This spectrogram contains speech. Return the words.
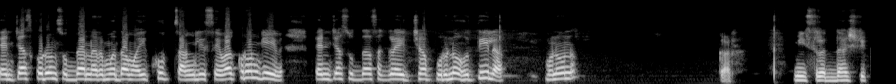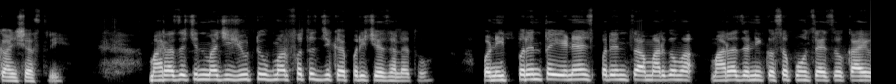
त्यांच्याकडून सुद्धा नर्मदा माई खूप चांगली सेवा करून घेईल. त्यांच्या सुद्धा सगळ्या इच्छा पूर्ण होतील. म्हणून कर. मी श्रद्धा श्रीकांत शास्त्री. महाराजाची माझी युट्यूब मार्फतच जी काय परिचय झाला तो. पण इथपर्यंत येण्यापर्यंतचा मार्ग महाराजांनी कसं पोहोचायचं काय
